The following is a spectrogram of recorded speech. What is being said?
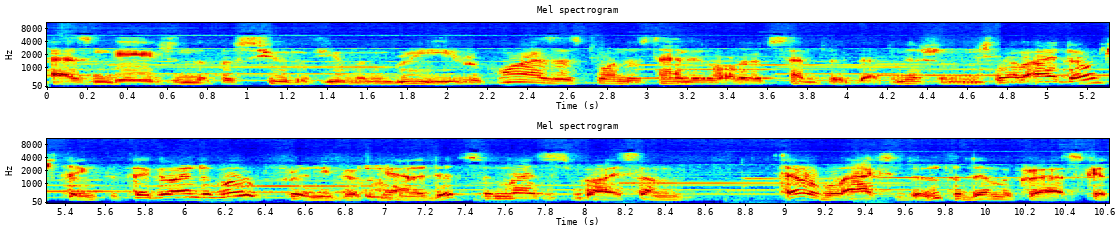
as engaged in the pursuit of human greed requires us to understand his rather eccentric definitions. Well, I don't think that they're going to vote for any of your candidates unless by some terrible accident the Democrats get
